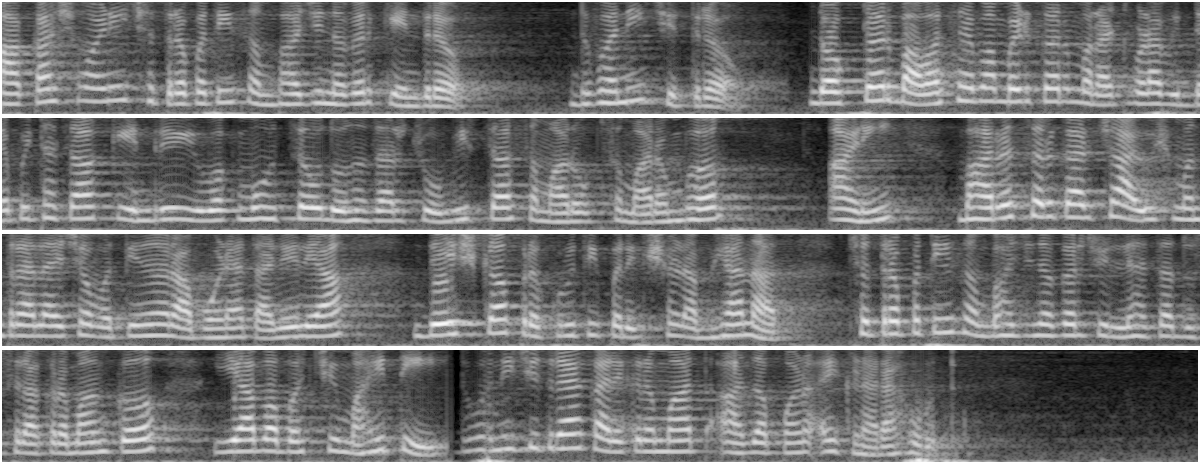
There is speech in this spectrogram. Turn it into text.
आकाशवाणी छत्रपती संभाजीनगर केंद्र. ध्वनिचित्र डॉक्टर बाबासाहेब आंबेडकर मराठवाडा विद्यापीठाचा केंद्रीय युवक महोत्सव दोन हजार चोवीसचा समारोप समारंभ आणि भारत सरकारच्या आयुष मंत्रालयाच्या वतीनं राबवण्यात आलेल्या देश का प्रकृती परीक्षण अभियानात छत्रपती संभाजीनगर जिल्ह्याचा दुसरा क्रमांक याबाबतची माहिती ध्वनिचित्र या कार्यक्रमात आज आपण ऐकणार आहोत.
